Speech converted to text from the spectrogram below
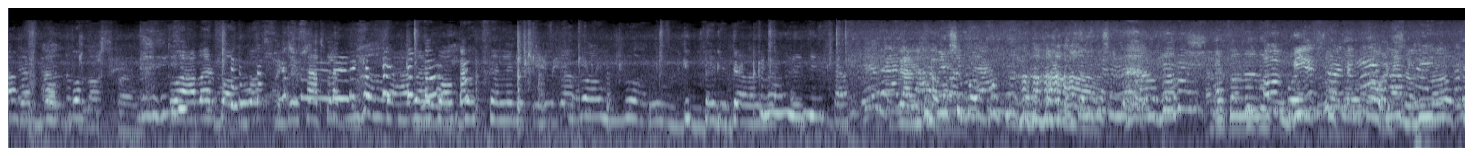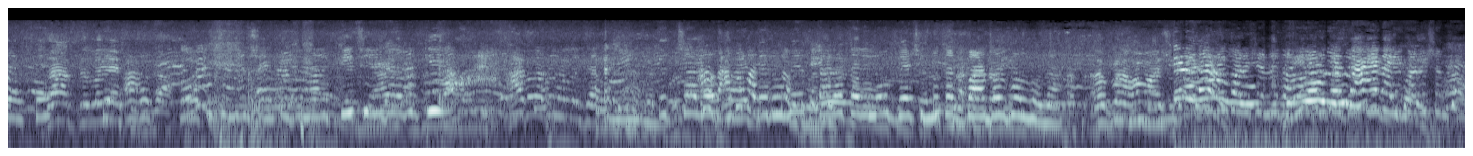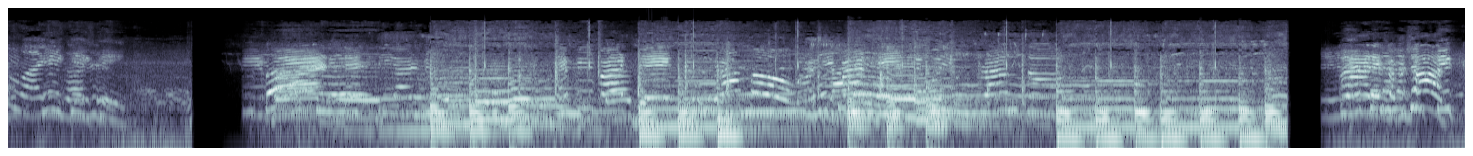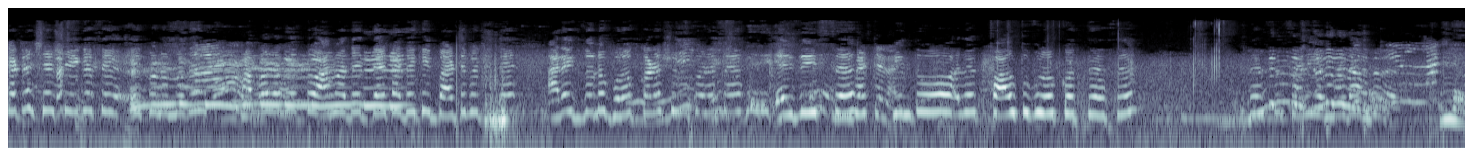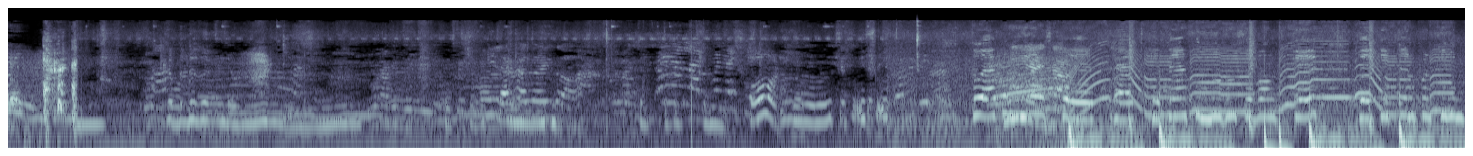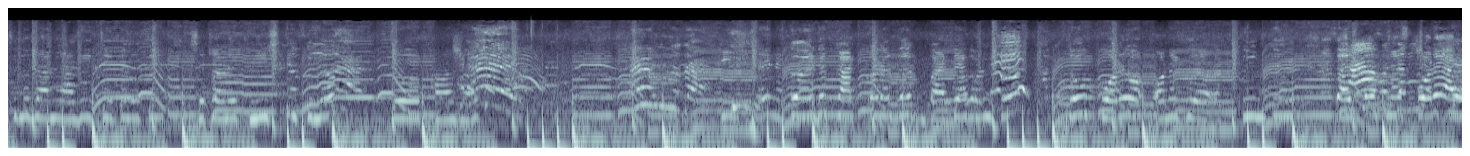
আবার বক বক তো আবার বক বক যে সাপলা তো আবার বক বক চ্যানেলে ফিরে যাব বেশি বক বক না করে বার্থডে সেলিব্রেশনে যাব এখন তাড়াতাড়ি লোক বেশি বারবার বলব না কাটা শেষ হয়ে গেছে। এখন আমাদের খাবার হবে। তো আমাদের দেখা দেখি বার্থডে পার্টিতে আরেকজনও ব্লগ করা শুরু করেছে। এই যে কিন্তু অনেক ফালতু ব্লগ করতে আছে। তো এখন খেতে আছে নুডলস এবং কেক উপর ক্রিম ছিল যে আমি করেছি সেটা অনেক মিষ্টি ছিল তো খাওয়া যায় তো এটা কাট করা যাক বার্থডে অ্যাকাউন্টে তো পরে অনেক তিন তিন চার পাঁচ মাস পরে আর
